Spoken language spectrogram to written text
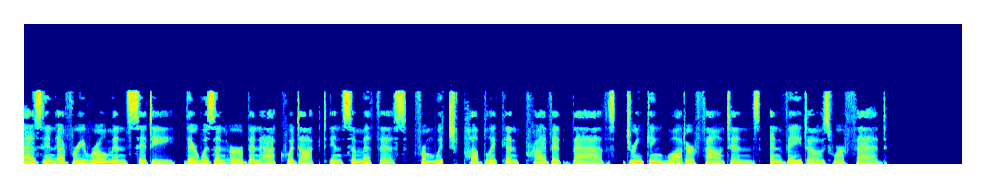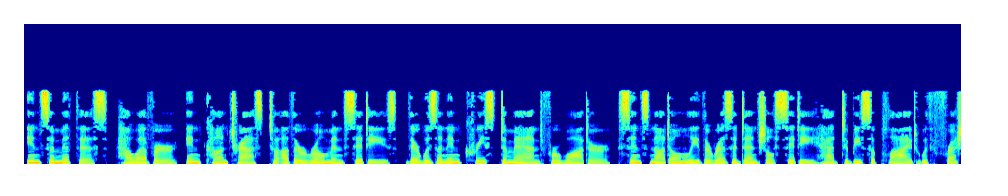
As in every Roman city, there was an urban aqueduct in Simitthus, from which public and private baths, drinking water fountains, and veitos were fed. In Simitthus, however, in contrast to other Roman cities, there was an increased demand for water, since not only the residential city had to be supplied with fresh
